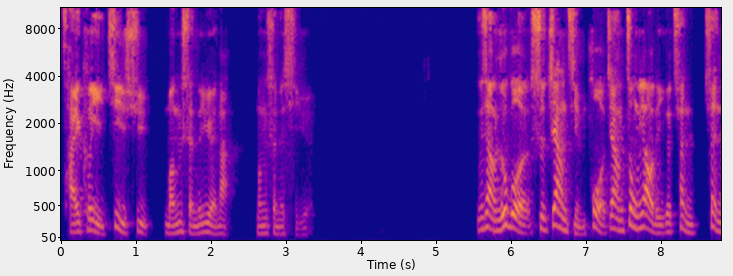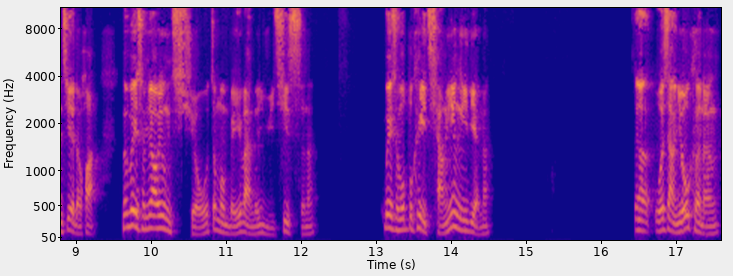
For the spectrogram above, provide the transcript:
才可以继续蒙神的悦纳，蒙神的喜悦。你想，如果是这样紧迫、这样重要的一个劝劝诫的话，那为什么要用“求”这么委婉的语气词呢？为什么不可以强硬一点呢？那我想有可能，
